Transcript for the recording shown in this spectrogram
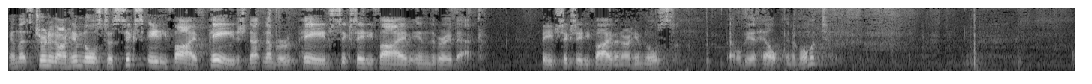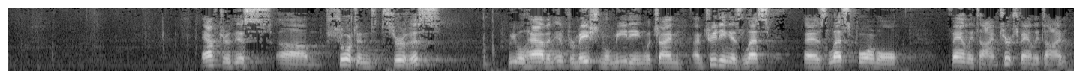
And let's turn in our hymnals to 685, page, not number, page 685 in the very back. Page 685 in our hymnals. That will be a help in a moment. After this um, shortened service, we will have an informational meeting, which I'm, I'm treating as less, as less formal family time, church family time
